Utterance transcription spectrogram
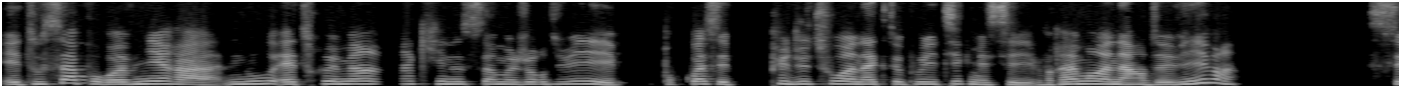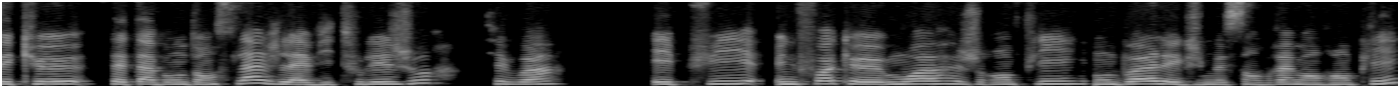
Et tout ça pour revenir à nous, êtres humains qui nous sommes aujourd'hui et pourquoi c'est plus du tout un acte politique, mais c'est vraiment un art de vivre c'est que cette abondance-là, je la vis tous les jours, tu vois. Et puis, une fois que moi, je remplis mon bol et que je me sens vraiment remplie,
